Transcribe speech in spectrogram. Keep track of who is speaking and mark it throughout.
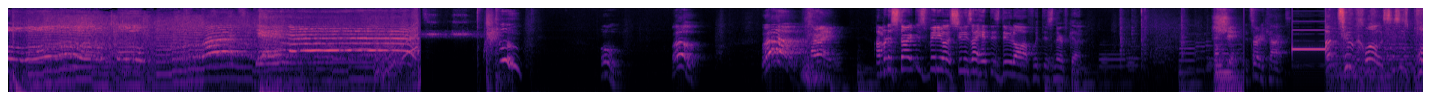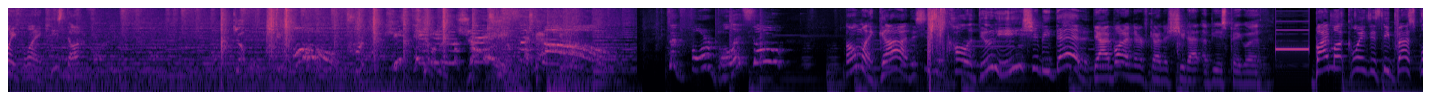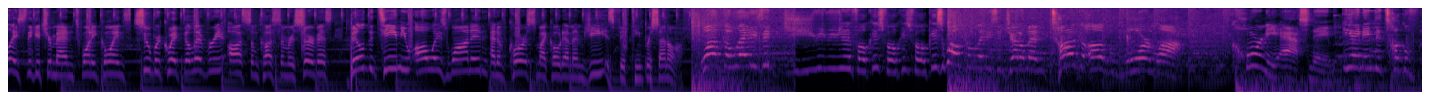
Speaker 1: Oh. Let's get it! Oh. Whoa. Whoa! All right. I'm gonna start this video as soon as I hit this dude off with this Nerf gun. Shit, it's already cocked. I'm too close. This is point blank. He's done for.
Speaker 2: Double.
Speaker 1: Oh! He's taking it in the face! Let's go! Took four bullets though? Oh my god, this isn't Call of Duty. He should be dead. Yeah, I bought a Nerf gun to shoot at Abuse Pig with. Buy Mut Coins is the best place to get your Madden 20 coins. Super quick delivery, awesome customer service, build the team you always wanted, and of course, my code MMG is 15% off. Welcome, ladies and focus, focus, focus. Welcome, ladies and gentlemen. Tug of Warlock. Corny ass name. EA named it Tug of.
